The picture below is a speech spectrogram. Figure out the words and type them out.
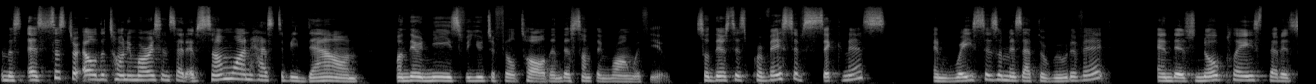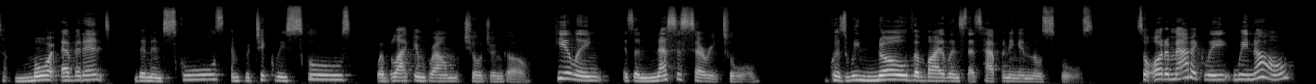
And this, as Sister Elder Toni Morrison said, if someone has to be down on their knees for you to feel tall, then there's something wrong with you. So there's this pervasive sickness, and racism is at the root of it. And there's no place that is more evident than in schools, and particularly schools where Black and Brown children go healing is a necessary tool because we know the violence that's happening in those schools. So automatically, we know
